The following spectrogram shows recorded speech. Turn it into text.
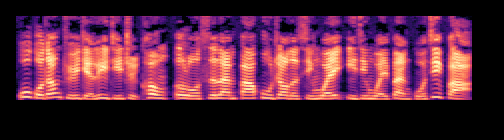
乌国当局也立即指控俄罗斯滥发护照的行为已经违反国际法，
